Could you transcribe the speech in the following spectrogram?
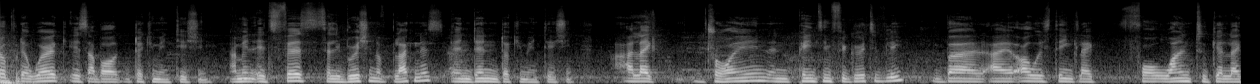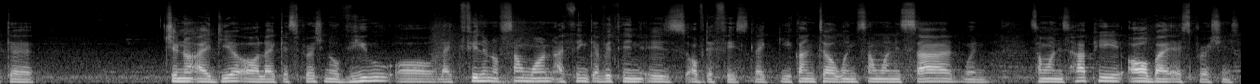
of the work is about documentation. I mean, it's first celebration of blackness and then documentation. I like drawing and painting figuratively, but I always think like for one to get like a general idea or like expression of view or like feeling of someone, I think everything is of the face. Like you can tell when someone is sad, when someone is happy, all by expressions.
